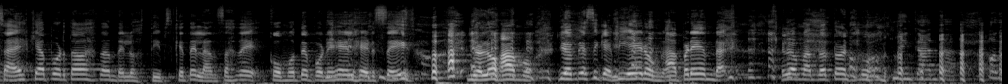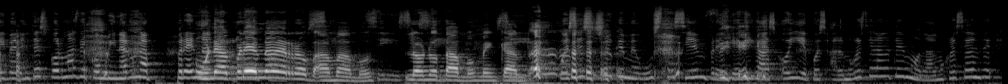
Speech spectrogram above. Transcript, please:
¿sabes qué aporta bastante? Los tips que te lanzas de cómo te pones el jersey. yo los amo. Yo empiezo así que vieron, aprendan. lo mando a todo el mundo. me encanta. O diferentes formas de combinar una prenda una prenda de ropa. Amamos. lo notamos, me encanta. Pues eso es lo que me gusta siempre. Que digas, oye, pues a lo mejor estoy hablando de moda, a lo mejor estoy hablando de...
